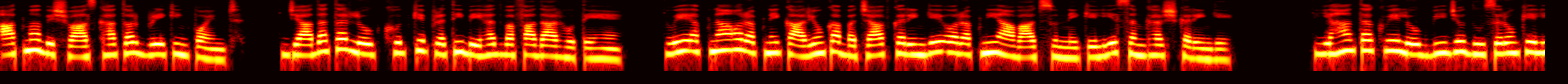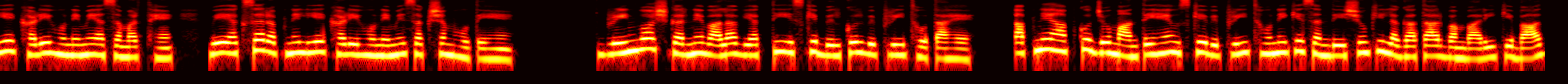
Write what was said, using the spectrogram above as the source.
आत्मविश्वासघात और ब्रेकिंग पॉइंट ज़्यादातर लोग खुद के प्रति बेहद वफादार होते हैं। वे अपना और अपने कार्यों का बचाव करेंगे और अपनी आवाज़ सुनने के लिए संघर्ष करेंगे। यहाँ तक वे लोग भी जो दूसरों के लिए खड़े होने में असमर्थ हैं, वे अक्सर अपने लिए खड़े होने में सक्षम होते हैं। ब्रेन वॉश करने वाला व्यक्ति इसके बिल्कुल विपरीत होता है। अपने आप को जो मानते हैं उसके विपरीत होने के संदेशों की लगातार बमबारी के बाद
